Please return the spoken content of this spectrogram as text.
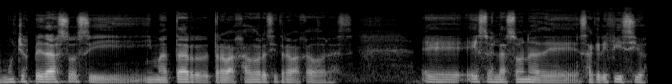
muchos pedazos y, matar trabajadores y trabajadoras. Eh, eso es la zona de sacrificio.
